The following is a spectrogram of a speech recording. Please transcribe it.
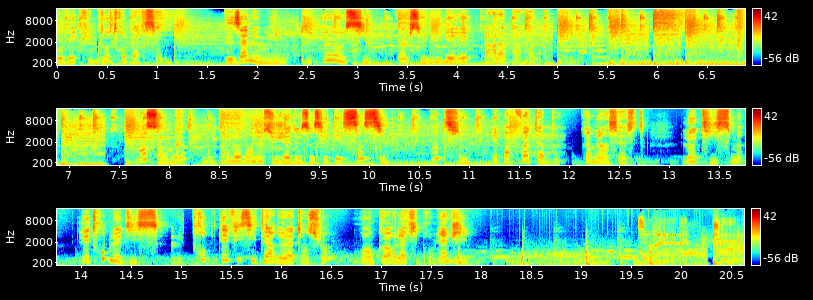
au vécu d'autres personnes. Des anonymes qui eux aussi veulent se libérer par la parole. Ensemble, nous parlerons de sujets de société sensibles, intimes et parfois tabous, comme l'inceste, l'autisme, les troubles 10, le trouble déficitaire de l'attention ou encore la fibromyalgie. 3, 2, 1. Tout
